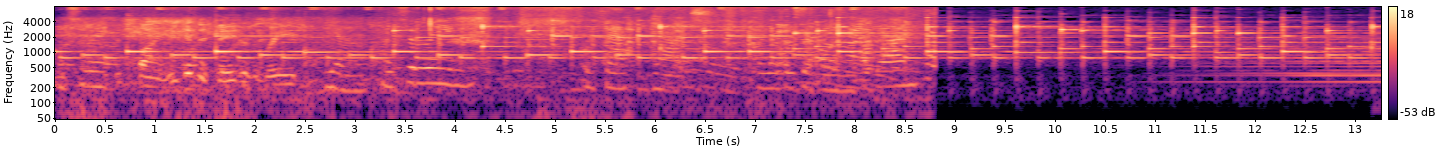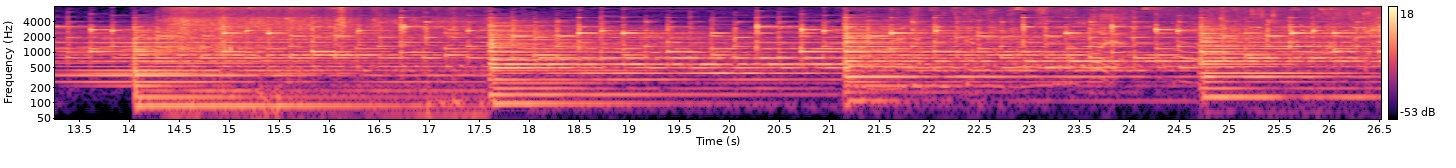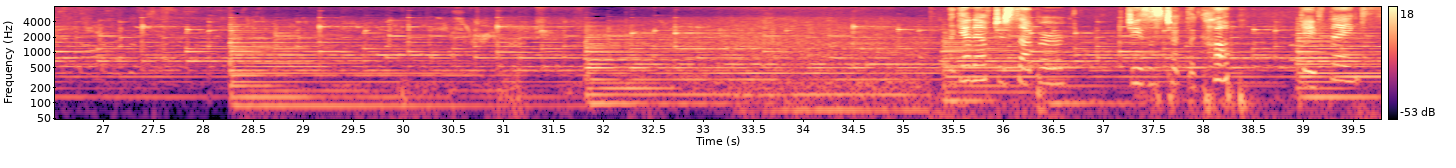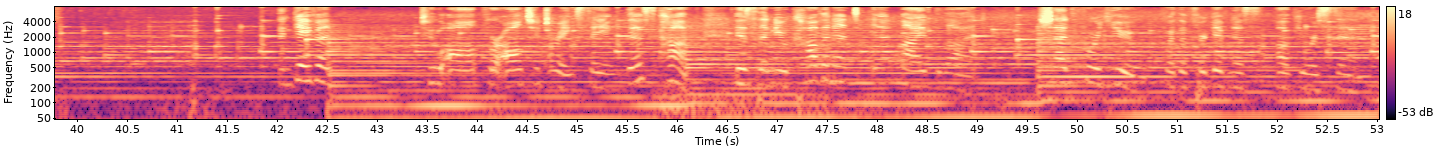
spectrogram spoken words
Considering, It's fine. You get the shade of the breeze. yeah, considering the fact that the numbers are going up again. Again, after supper, Jesus took the cup, gave thanks, and gave it to all for all to drink, saying, This cup is the new covenant in my blood, shed for you for the forgiveness of your sin.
